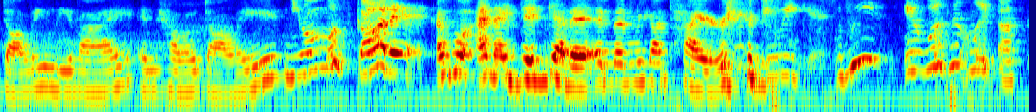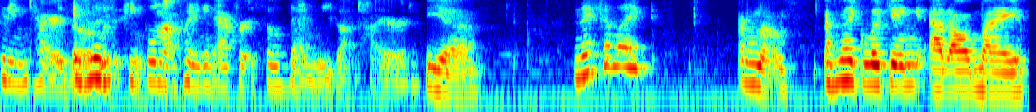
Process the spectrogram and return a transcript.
Dolly Levi in Hello Dolly. You almost got it. And, well, and I did get it, and then we got tired. We we it wasn't like us getting tired though. It It was, was- people not putting in effort, so then we got tired. yeah, and I feel like I don't know. I'm like looking at all my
